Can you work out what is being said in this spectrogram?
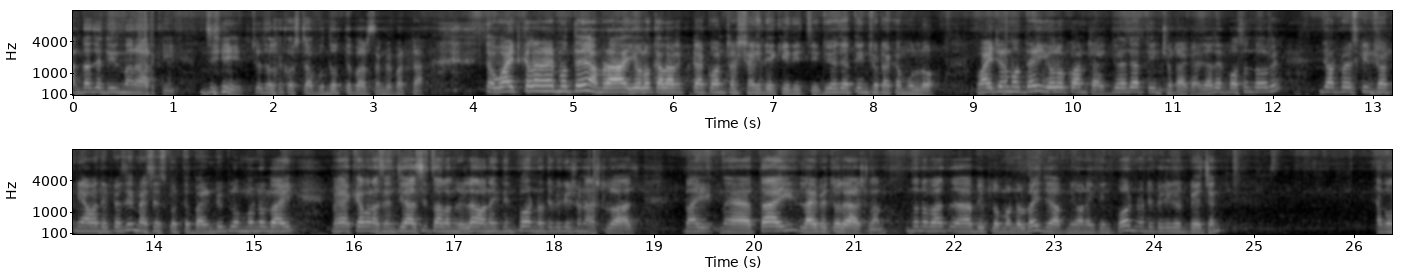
আন্দাজে ডিল মারা আর কি। জি, সুজলা কষ্ট আপু, ধরতে পারছেন ব্যাপারটা। তো হোয়াইট কালারের মধ্যে আমরা ইয়েলো কালার একটা কন্ট্রাস্ট শাড়ি দেখিয়ে দিচ্ছি। দুই হাজার তিনশো টাকা মূল্য। হোয়াইটের মধ্যে ইয়েলো কন্ট্রাস্ট দুই হাজার তিনশো টাকা। যাদের পছন্দ হবে জটপর স্ক্রিনশট নিয়ে আমাদের পেজে মেসেজ করতে পারেন। বিপ্লব মন্ডল ভাই, ভাইয়া কেমন আছেন? জি, আছি তো, আলহামদুলিল্লাহ, অনেকদিন পর নোটিফিকেশন আসলো আজ। ভাই তাই লাইভে চলে আসলাম। ধন্যবাদ বিপ্লব মন্ডল ভাই যে আপনি অনেকদিন পর নোটিফিকেশন পেয়েছেন এবং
